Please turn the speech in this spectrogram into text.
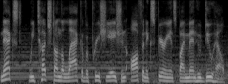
Next, we touched on the lack of appreciation often experienced by men who do help.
